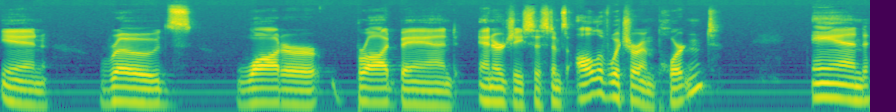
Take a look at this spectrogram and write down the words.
in roads, water, broadband, energy systems, all of which are important, and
